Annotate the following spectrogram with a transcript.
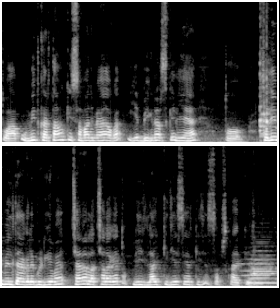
तो आप उम्मीद करता हूँ कि समझ में आया होगा। ये बिगनर्स के लिए है। तो चलिए मिलते हैं अगले वीडियो में। चैनल अच्छा लगे तो प्लीज़ लाइक कीजिए, शेयर कीजिए, सब्सक्राइब कीजिए।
